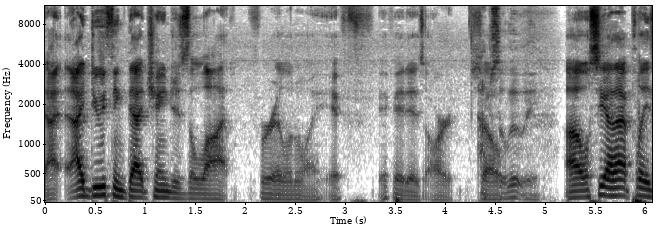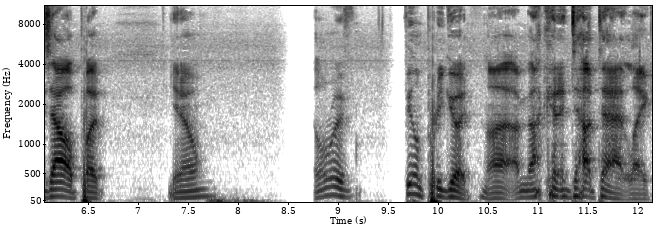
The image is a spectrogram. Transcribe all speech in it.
I, I do think that changes a lot for Illinois if if it is Art. So Absolutely. uh, we'll see how that plays out, but you know, Illinois feeling pretty good. Uh, I'm not going to doubt that. Like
